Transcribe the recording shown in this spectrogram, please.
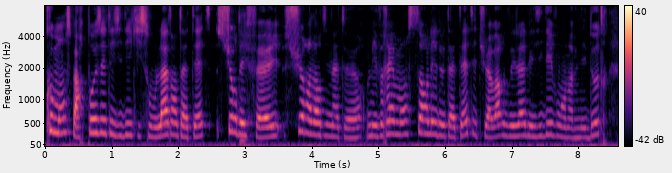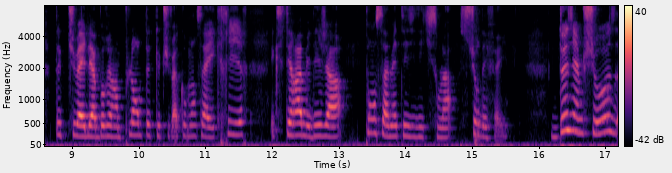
Commence par poser tes idées qui sont là dans ta tête, sur des feuilles, sur un ordinateur, mais vraiment sors-les de ta tête et tu vas voir que déjà les idées vont en amener d'autres. Peut-être que tu vas élaborer un plan, peut-être que tu vas commencer à écrire, etc. Mais déjà, pense à mettre tes idées qui sont là sur des feuilles. Deuxième chose,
